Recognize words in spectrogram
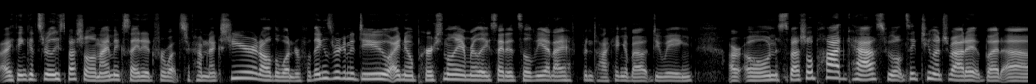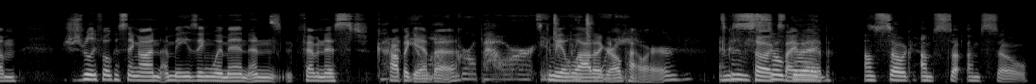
I think it's really special, and I'm excited for what's to come next year and all the wonderful things we're going to do. I know personally, I'm really excited. Sylvia and I have been talking about doing our own special podcast. We won't say too much about it, but um, just really focusing on amazing women and feminist Gonna be a lot of propaganda. girl power. It's in gonna be a lot of girl power. It's I'm so, so excited. good. I'm so I'm so I'm so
